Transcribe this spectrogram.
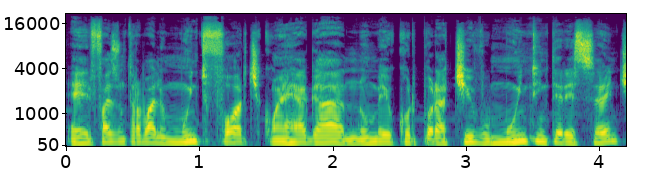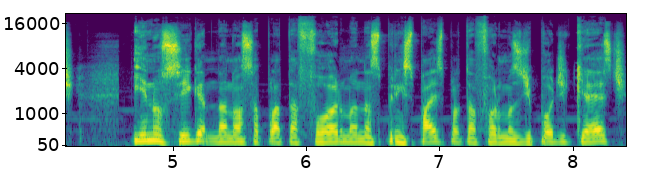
É, ele faz um trabalho muito forte com RH no meio corporativo, muito interessante. E nos siga na nossa plataforma, nas principais plataformas de podcast,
